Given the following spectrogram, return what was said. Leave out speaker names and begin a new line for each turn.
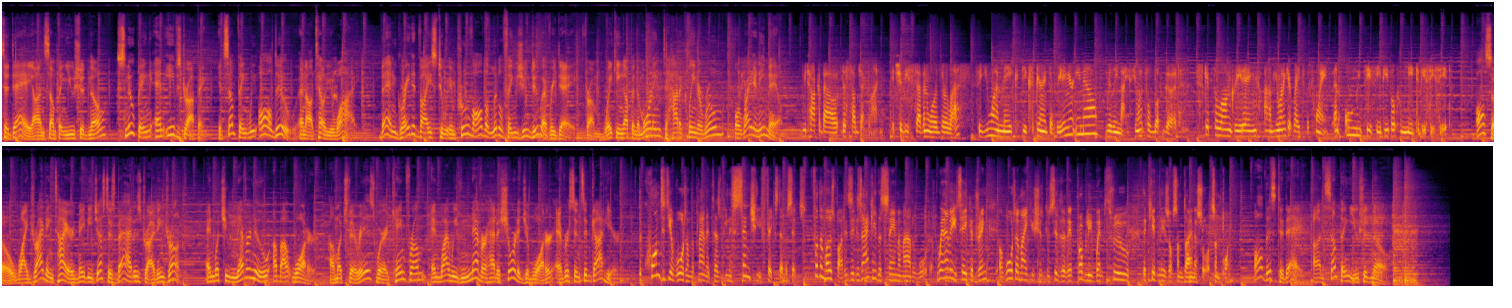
Today on Something You Should Know Snooping and Eavesdropping. It's something we all do, and I'll tell you why. Then, great advice to improve all the little things you do every day, from waking up in the morning to how to clean a room or write an email.
We talk about the subject line. It should be seven words or less. So, you want to make the experience of reading your email really nice. You want it to look good. Skip the long greeting. Um, you want to get right to the point and only CC people who need to be CC'd.
Also, why driving tired may be just as bad as driving drunk, and what you never knew about water, how much there is, where it came from, and why we've never had a shortage of water ever since it got here.
The quantity of water on the planet has been essentially fixed ever since. For the most part, it's exactly the same amount of water. Whenever you take a drink of water, Mike, you should consider that it probably went through the kidneys of some dinosaur at some point.
All this today on Something You Should Know.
